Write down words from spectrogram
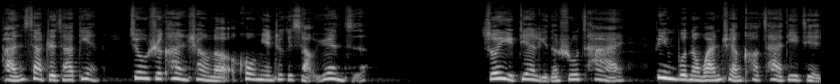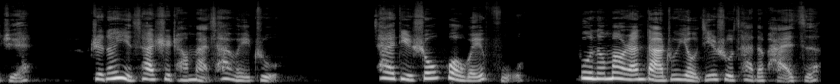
盘下这家店就是看上了后面这个小院子，所以店里的蔬菜。并不能完全靠菜地解决，只能以菜市场买菜为主，菜地收获为辅，不能贸然打出有机蔬菜的牌子，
